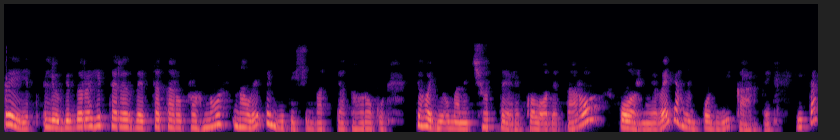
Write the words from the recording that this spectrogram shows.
Привіт, любі дорогі Терези! Це таропрогноз на липень 2025 року. Сьогодні у мене 4 колоди таро, з кожної витягнемо по дві карти. І так,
